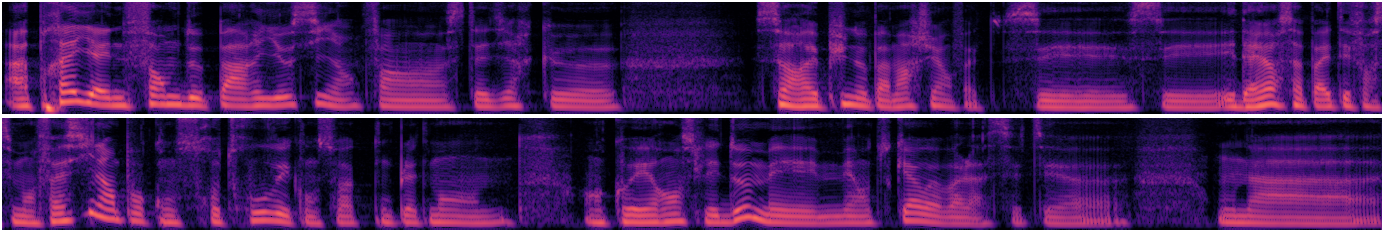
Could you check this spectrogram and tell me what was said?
Après, il y a une forme de pari aussi, hein. enfin, c'est-à-dire que ça aurait pu ne pas marcher en fait. Et d'ailleurs, ça n'a pas été forcément facile hein, pour qu'on se retrouve et qu'on soit complètement en, en cohérence les deux, mais, mais en tout cas, ouais, voilà, c'était, euh, on a...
